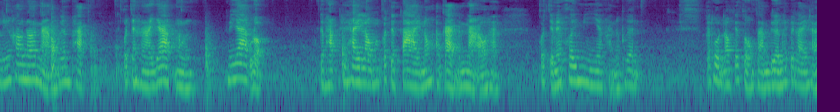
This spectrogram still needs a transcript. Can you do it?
อนนี้เข้าหน้าหนาวเพื่อนผักก็จะหายากหน่อยไม่ยากหรอก แต่ผักไทยๆเรามันก็จะตายเนาะอากาศมันหนาวค่ะ ก็จะไม่ค่อยมีอะค่ะนะเพื่อน ก็ทนเอาแค่สองสามเดือนไม่เป็นไรค่ะ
